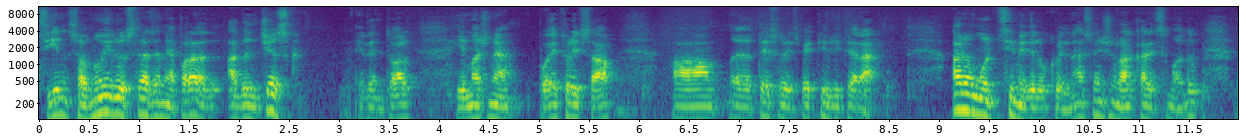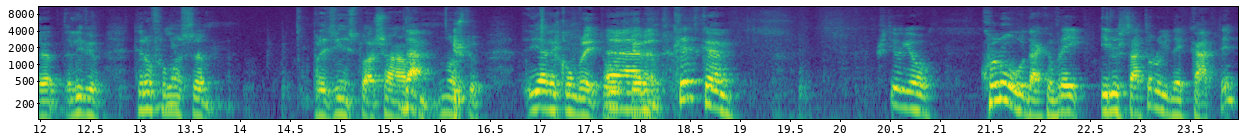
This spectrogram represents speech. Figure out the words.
țin sau nu ilustrează neapărat, dar adâncesc eventual imaginea poetului sau a uh, textului respectiv literar. Are o mulțime de lucruri din astea, nici nu la care să mă duc. Uh, Liviu, te rog frumos să prezinți tu așa, Da. nu știu, ia cum vrei tu, Uh, pe rând. Cred că, știu eu, clou, dacă vrei, ilustratorului de carte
